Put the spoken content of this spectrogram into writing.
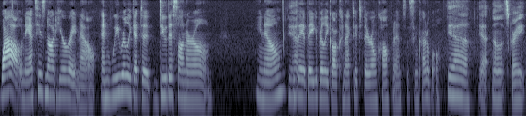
Wow, Nancy's not here right now, and we really get to do this on our own. You know, Yeah. they they really got connected to their own confidence. It's incredible. Yeah, yeah, no, that's great.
